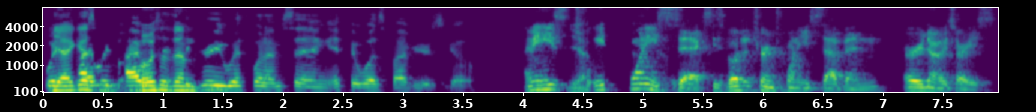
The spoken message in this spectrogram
Which yeah, I guess I would, both I of them agree with what I'm saying. If it was five years ago, I mean he's yeah. he's 26. He's about to turn 27. Or no, sorry, he's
